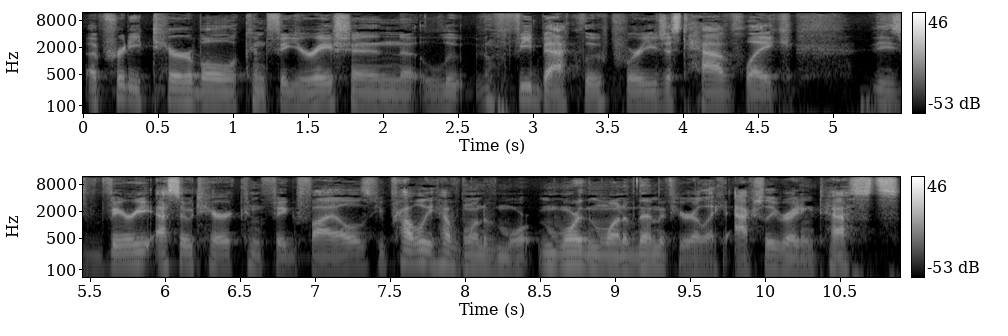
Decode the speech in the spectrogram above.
a pretty terrible configuration loop, feedback loop where you just have like these very esoteric config files. You probably have one of more more than one of them if you're like actually writing tests.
